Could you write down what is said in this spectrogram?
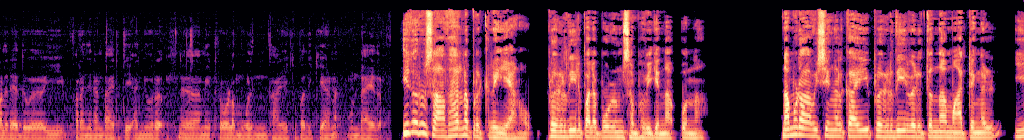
വളരെ ഈ പറഞ്ഞ രണ്ടായിരത്തി അഞ്ഞൂറ് മീറ്ററോളം മുകളിൽ നിന്ന് താഴേക്ക് പതിക്കുകയാണ് ഉണ്ടായത്. ഇതൊരു സാധാരണ പ്രക്രിയയാണോ? പ്രകൃതിയിൽ പലപ്പോഴും സംഭവിക്കുന്ന ഒന്ന്? നമ്മുടെ ആവശ്യങ്ങൾക്കായി പ്രകൃതിയിൽ വരുത്തുന്ന മാറ്റങ്ങൾ ഈ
